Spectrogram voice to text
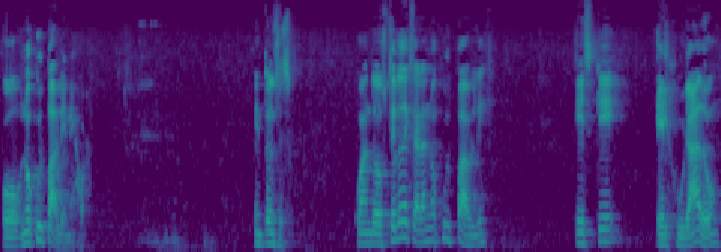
o no culpable mejor. Entonces, cuando a usted lo declaran no culpable, es que el jurado,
